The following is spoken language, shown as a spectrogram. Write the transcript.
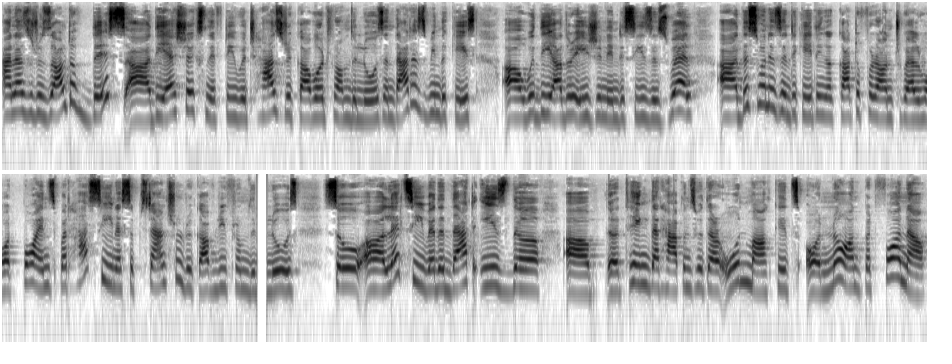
And as a result of this, uh, the SGX Nifty, which has recovered from the lows, and that has been the case uh, with the other Asian indices as well. Uh, this one is indicating a cut of around 12 odd points, but has seen a substantial recovery from the lows. So uh, let's see whether that is the, uh, the thing that happens with our own markets or not. But for now,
